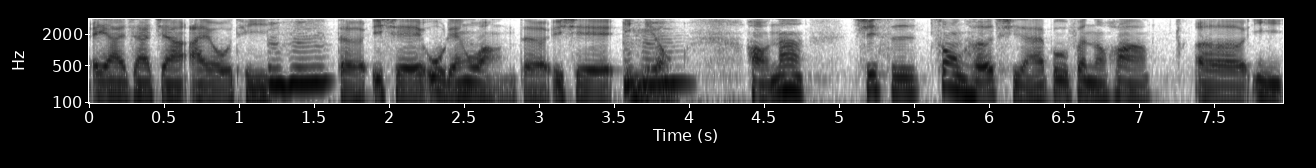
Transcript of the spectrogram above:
AI 再加 IoT 的一些物联网的一些应用。好，那其实综合起来部分的话，呃，以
